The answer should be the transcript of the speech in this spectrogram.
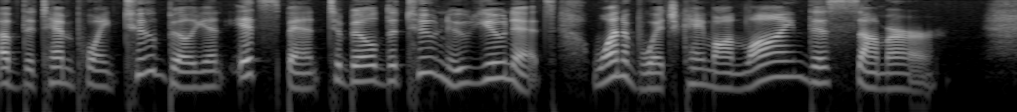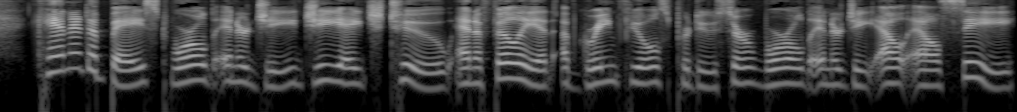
of the 10.2 billion it spent to build the two new units, one of which came online this summer. Canada based World Energy GH2, an affiliate of green fuels producer World Energy LLC,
